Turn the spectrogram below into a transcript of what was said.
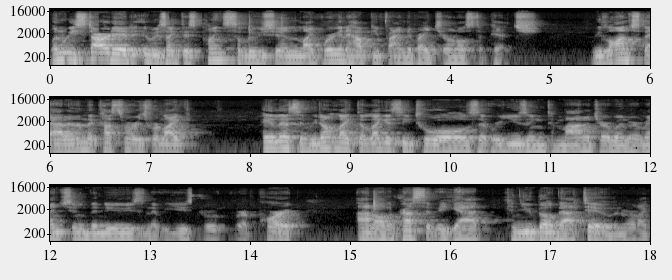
when we started, it was like this point solution, like we're going to help you find the right journals to pitch we launched that and then the customers were like hey listen we don't like the legacy tools that we're using to monitor when we're mentioning the news and that we use to report on all the press that we get. Can you build that too? And we're like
